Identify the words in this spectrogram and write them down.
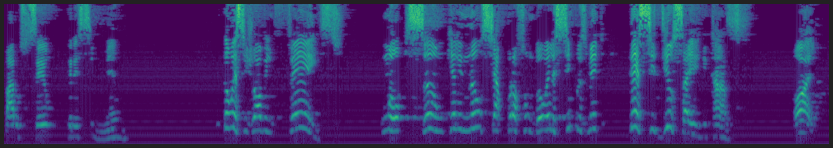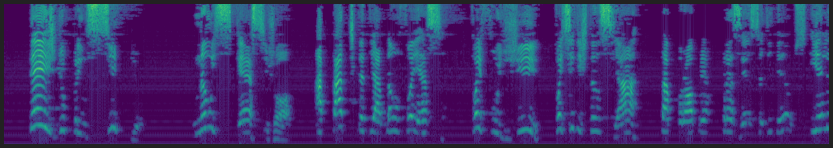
para o seu crescimento. Então esse jovem fez uma opção que ele não se aprofundou, ele simplesmente decidiu sair de casa. Olha, desde o princípio, não esquece, Jó. A tática de Adão foi essa: foi fugir, foi se distanciar da própria presença de Deus. E ele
